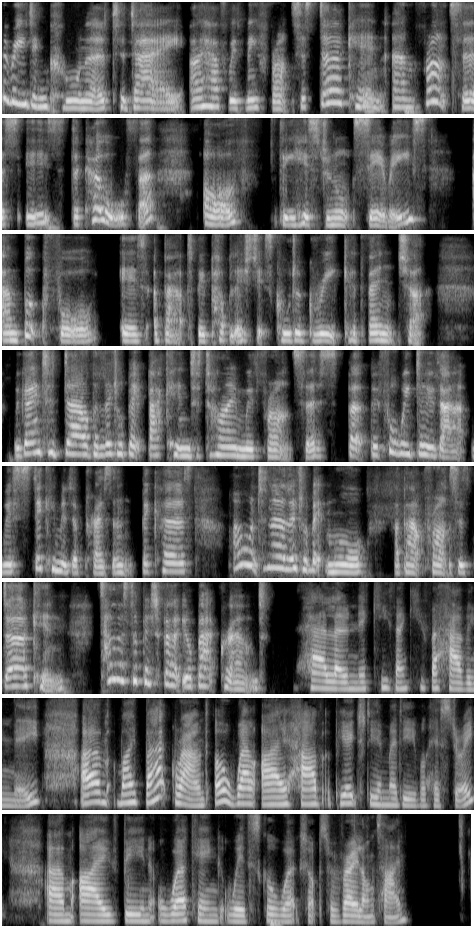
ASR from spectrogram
the reading corner today, I have with me Frances Durkin, and Frances is the co author of the Histronaut series, and book four is about to be published. It's called A Greek Adventure. We're going to delve a little bit back into time with Frances, but before we do that, we're sticking with the present because I want to know a little bit more about Frances Durkin. Tell us a bit about your background. Hello, Nikki. Thank you for having me. Um, my background oh, well, I have a PhD in medieval history. Um, I've been working with school workshops for a very long time.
